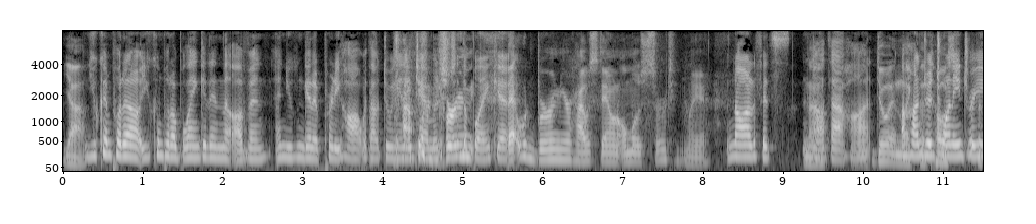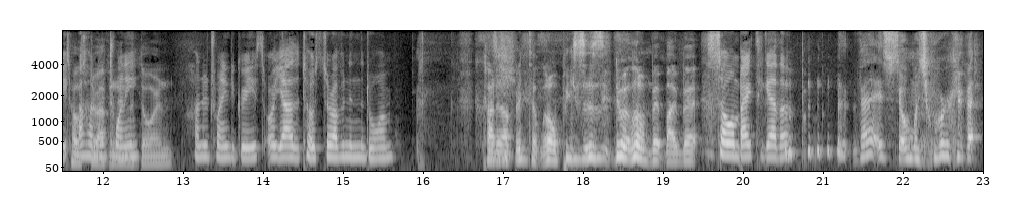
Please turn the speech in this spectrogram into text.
Yeah. You can put a you can put a blanket in the oven and you can get it pretty hot without doing any That would damage to the blanket. That would burn your house down almost certainly. Not if it's No. not that hot. Do it in like 120 the, toast, dre- the toaster oven 120. in the dorm. 120 degrees or yeah, the toaster oven in the dorm. Cut it up into little pieces. Do it little bit by bit. Sew them back together. That is so much work. That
